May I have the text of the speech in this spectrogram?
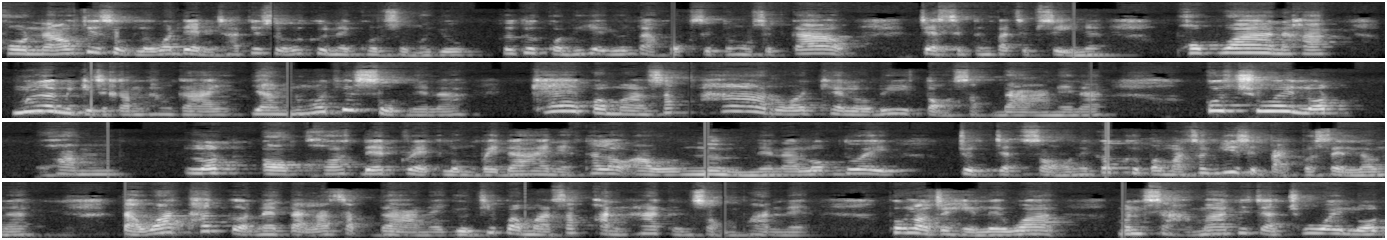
pronounce ที่สุดหรือว่าเด่นชัดที่สุดก็คือในคนสูงอายุ ก็คือคนที่อายุตั้งแต่60ถึง69 70ถึง84เนี่ยพบว่านะคะเมื่อมีกิจกรรมทางกายอย่างน้อยที่สุดเนี่ยนะแค่ประมาณสัก 500 แคลอรี่ต่อสัปดาห์เนี่ยนะก็ช่วยลดความ ลด all cost death rate ลงไปได้เนี่ยถ้าเราเอา1เนี่ยนะลบด้วยจุด72นี่ก็คือประมาณสัก28%แล้วนะ แต่ว่าถ้าเกิดในแต่ละสัปดาห์เนี่ยอยู่ที่ประมาณสักพันห้าถึงสองพันเนี่ย พวกเราจะเห็นเลยว่ามันสามารถที่จะช่วยลด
